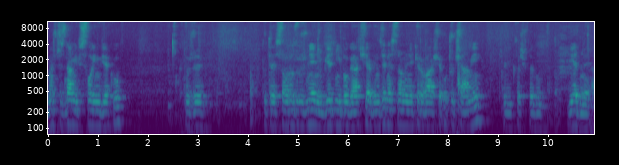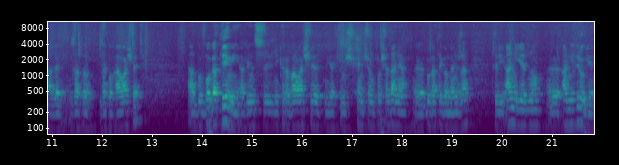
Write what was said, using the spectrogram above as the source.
mężczyznami w swoim wieku, którzy tutaj są rozróżnieni, biedni i bogaci, a więc z jednej strony nie kierowała się uczuciami, czyli ktoś, kto był biedny, ale za to zakochała się, albo bogatymi, a więc y, nie kierowała się jakimś chęcią posiadania e, bogatego męża, czyli ani jedno, e, ani drugie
